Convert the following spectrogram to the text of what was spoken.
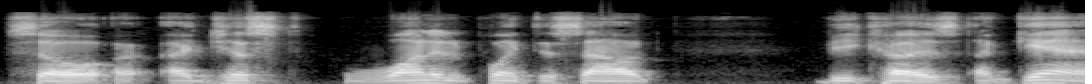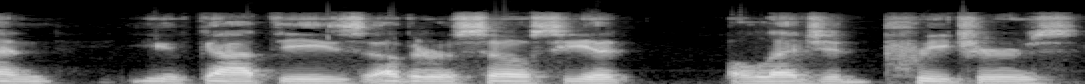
So uh, I just wanted to point this out because, again, you've got these other associate alleged preachers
